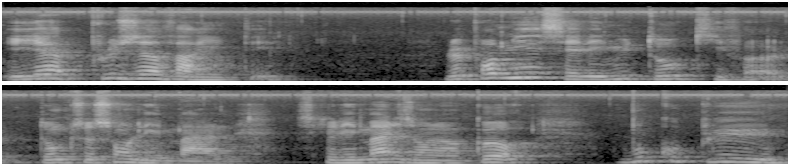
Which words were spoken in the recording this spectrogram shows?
Il y a plusieurs variétés. Le premier, c'est les mutos qui volent, donc ce sont les mâles. Parce que les mâles, ils ont encore beaucoup plus,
